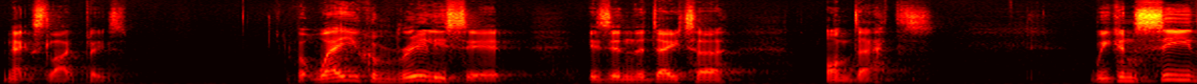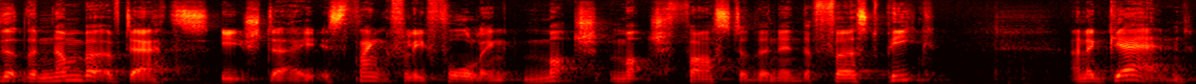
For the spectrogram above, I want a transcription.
Next slide, please. But where you can really see it is in the data on deaths. We can see that the number of deaths each day is thankfully falling much, much faster than in the first peak. And again,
